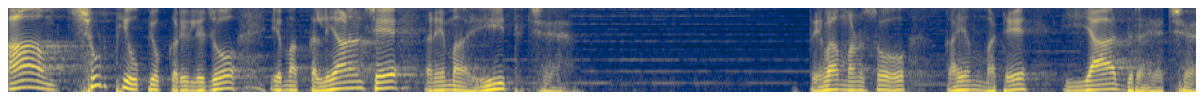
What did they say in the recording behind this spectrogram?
આમ છૂટથી ઉપયોગ કરી લેજો. એમાં કલ્યાણ છે અને એમાં હિત છે. તો એવા માણસો કાયમ માટે યાદ રહે છે.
